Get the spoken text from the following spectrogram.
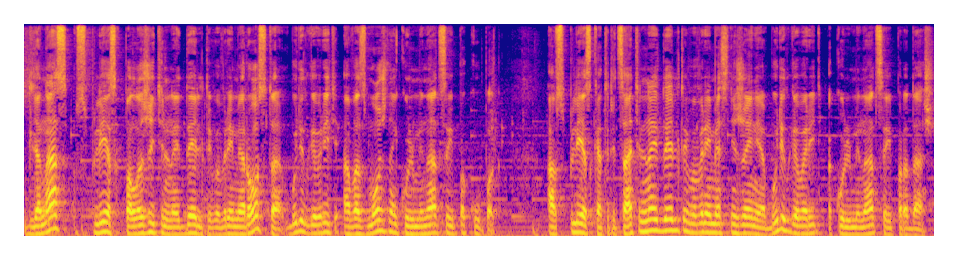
Для нас всплеск положительной дельты во время роста будет говорить о возможной кульминации покупок – а всплеск отрицательной дельты во время снижения будет говорить о кульминации продаж.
